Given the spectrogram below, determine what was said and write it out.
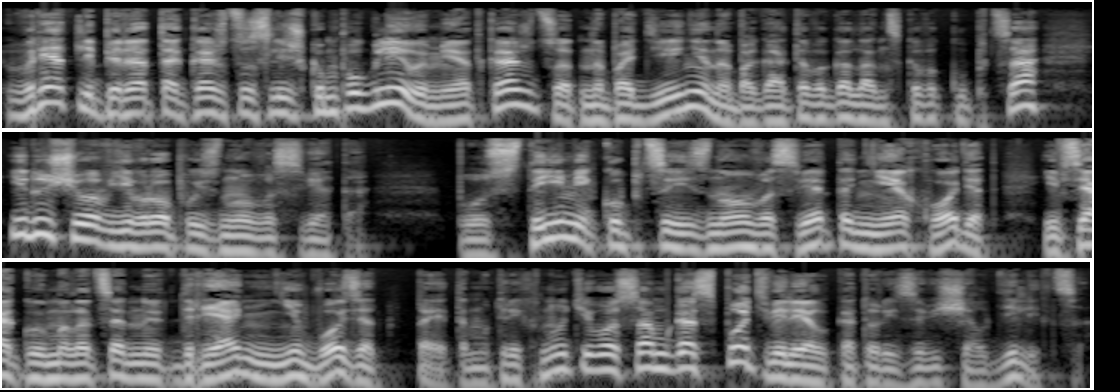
Вряд ли пираты окажутся слишком пугливыми и откажутся от нападения на богатого голландского купца, идущего в Европу из Нового Света — Пустыми купцы из Нового Света не ходят и всякую малоценную дрянь не возят, поэтому тряхнуть его сам Господь велел, который завещал делиться.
